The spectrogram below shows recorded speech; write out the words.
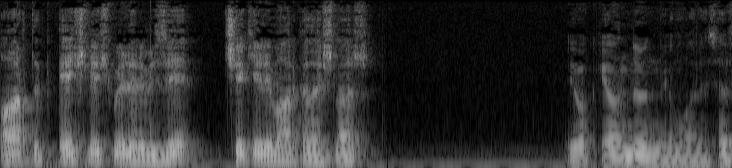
Artık eşleşmelerimizi çekelim arkadaşlar. Yok yan dönmüyor maalesef.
